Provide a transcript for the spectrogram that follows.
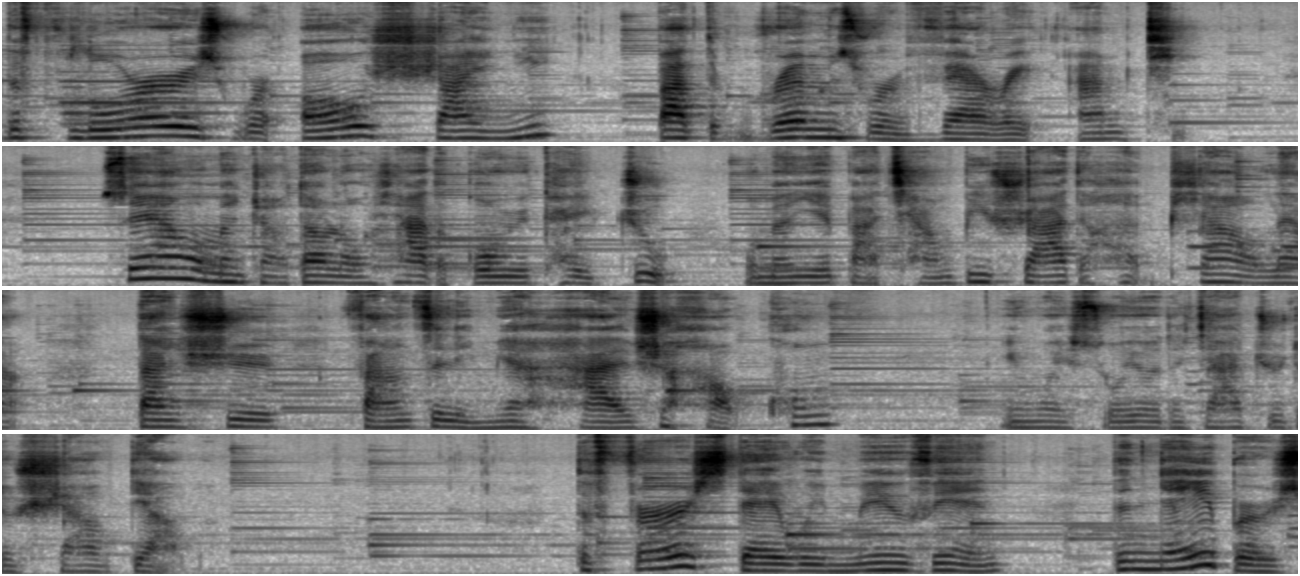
The floors were all shiny, but the rooms were very empty. 虽然我们找到楼下的公寓可以住，我们也把墙壁刷得很漂亮，但是房子里面还是好空， 因为所有的家具都烧掉了。The first day we move in, the neighbors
